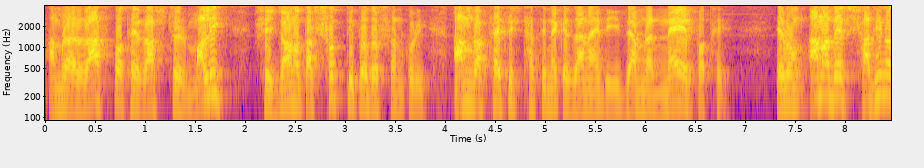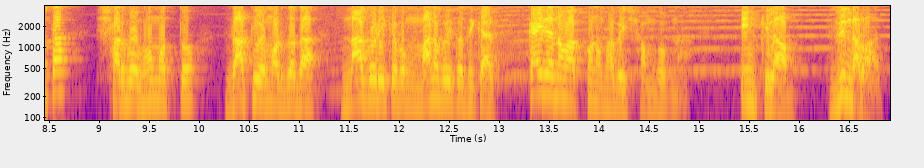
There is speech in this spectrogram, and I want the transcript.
আমরা রাজপথে রাষ্ট্রের মালিক, সেই জনতার শক্তি প্রদর্শন করি। আমরা ফ্যাসিস্ট হাসিনাকে জানাই দিই যে আমরা ন্যায়ের পথে। এবং আমাদের স্বাধীনতা, সার্বভৌমত্ব জাতীয় মর্যাদা নাগরিক এবং মানবিক অধিকার কাইরা নেওয়া কোনোভাবেই সম্ভব না। ইনকিলাব জিন্দাবাদ।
